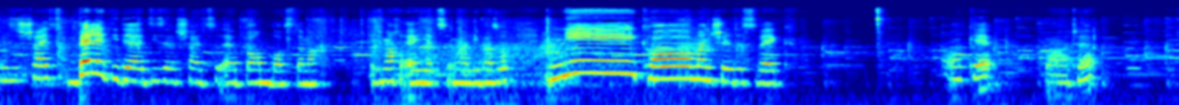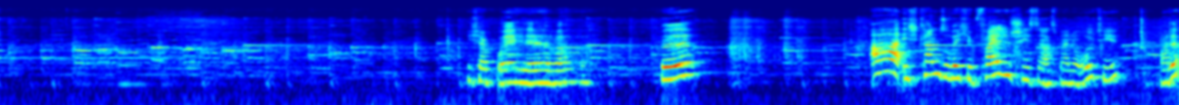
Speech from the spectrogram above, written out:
Diese scheiß Bälle, die der, dieser scheiß äh, Baumboss da macht. Ich mache äh, jetzt immer lieber so. Nee, komm, mein Schild ist weg. Okay, warte. Ich habe äh, was? Hä? Ah, ich kann so welche Pfeile schießen als meine Ulti. Warte.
